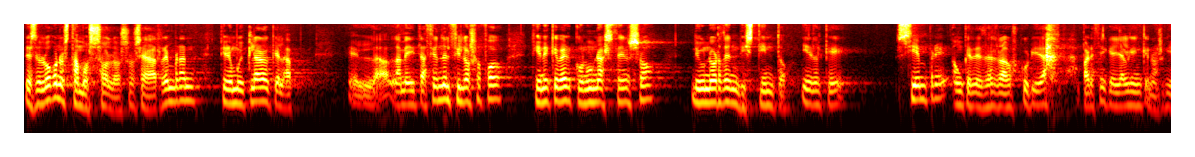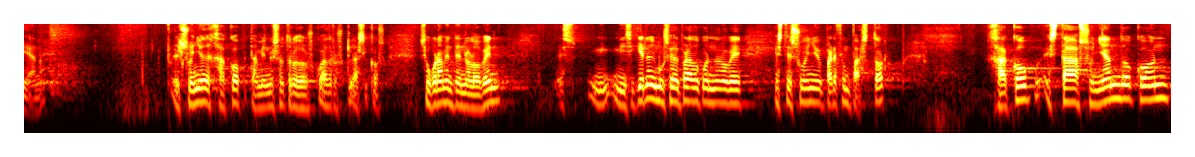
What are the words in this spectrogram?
Desde luego no estamos solos. O sea, Rembrandt tiene muy claro que la, la, meditación del filósofo tiene que ver con un ascenso de un orden distinto y en el que siempre, aunque desde la oscuridad, parece que hay alguien que nos guía. El sueño de Jacob también es otro de los cuadros clásicos. Seguramente no lo ven, ni siquiera en el Museo del Prado cuando uno ve este sueño parece un pastor. Jacob está soñando con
